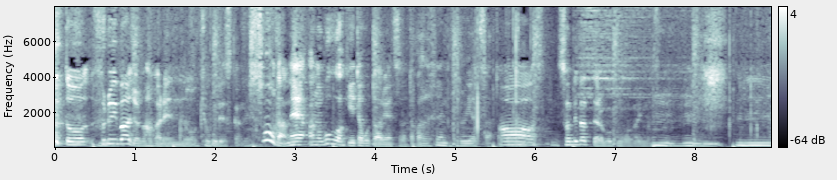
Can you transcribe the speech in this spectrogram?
えっと古いバージョンのハガレンの曲ですかね。そうだね。あの僕が聞いたことあるやつだったから全部古いやつだったああそれだったら僕もわかりまうすん。うんうん。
